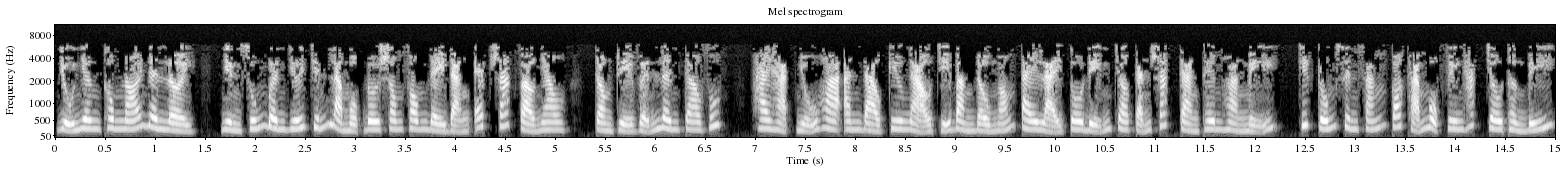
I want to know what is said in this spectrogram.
Dụ nhân không nói nên lời, nhìn xuống bên dưới chính là một đôi song phong đầy đặn ép sát vào nhau, tròn trịa vĩnh lên cao vút, hai hạt nhũ hoa anh đào kiêu ngạo chỉ bằng đầu ngón tay lại tô điểm cho cảnh sắc càng thêm hoàng mỹ, chiếc trốn xinh xắn có khảm một viên hắc châu thần bí,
